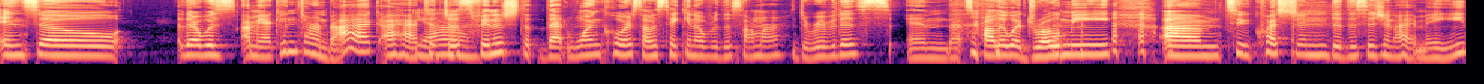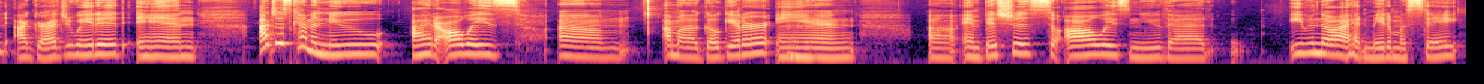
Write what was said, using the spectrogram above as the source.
and so there was i mean i couldn't turn back i had Yeah. to just finish th- that one course i was taking over the summer derivatives and that's probably what drove me um, to question the decision i had made i graduated and i just kind of knew i had always um, i'm a go-getter and uh, ambitious so i always knew that even though i had made a mistake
